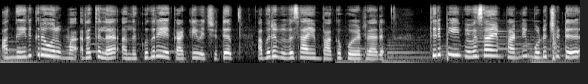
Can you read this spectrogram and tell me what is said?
அங்கே இருக்கிற ஒரு மரத்தில் அந்த குதிரையை கட்டி வச்சுட்டு அவர் விவசாயம் பார்க்க போயிடுறாரு. திருப்பி விவசாயம் பண்ணி முடிச்சுட்டு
